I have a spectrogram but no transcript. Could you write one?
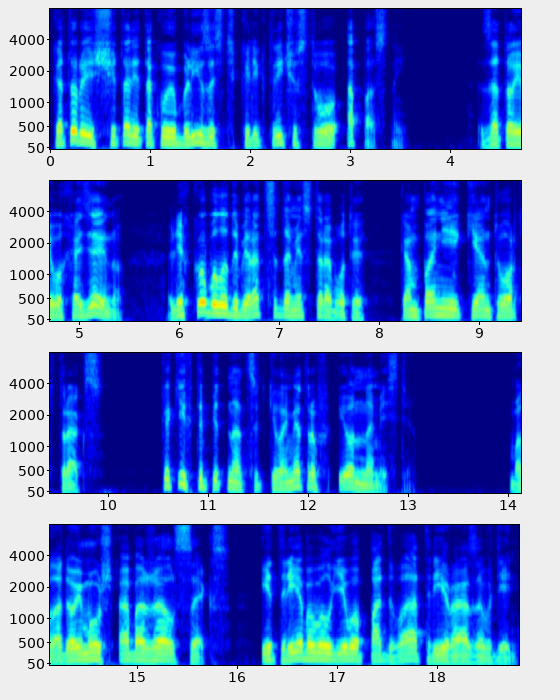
которые считали такую близость к электричеству опасной. Зато его хозяину легко было добираться до места работы компании Kentworth Trucks. Каких-то 15 километров, и он на месте. Молодой муж обожал секс и требовал его по два-три раза в день.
